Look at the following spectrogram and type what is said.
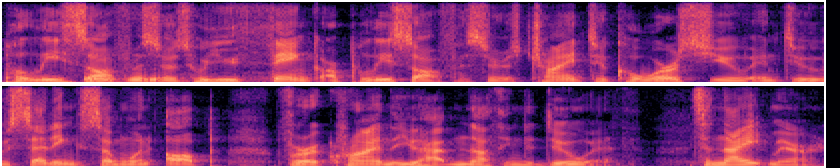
police mm-hmm. officers who you think are police officers trying to coerce you into setting someone up for a crime that you have nothing to do with. It's a nightmare.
